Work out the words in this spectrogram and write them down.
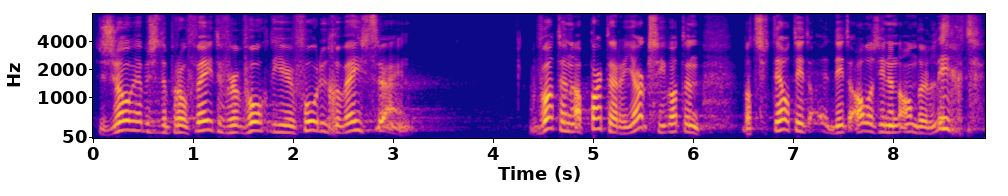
Zo hebben ze de profeten vervolgd die hier voor u geweest zijn. Wat een aparte reactie, wat, een, wat stelt dit, dit alles in een ander licht.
